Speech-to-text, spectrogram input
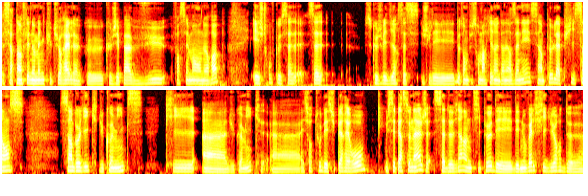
certains phénomènes culturels que que j'ai pas vus forcément en Europe. Et je trouve que ça, ce que je vais dire, je l'ai d'autant plus remarqué dans les dernières années, c'est un peu la puissance symbolique du comics, qui du comic euh, et surtout des super héros où ces personnages, ça devient un petit peu des, nouvelles figures de,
